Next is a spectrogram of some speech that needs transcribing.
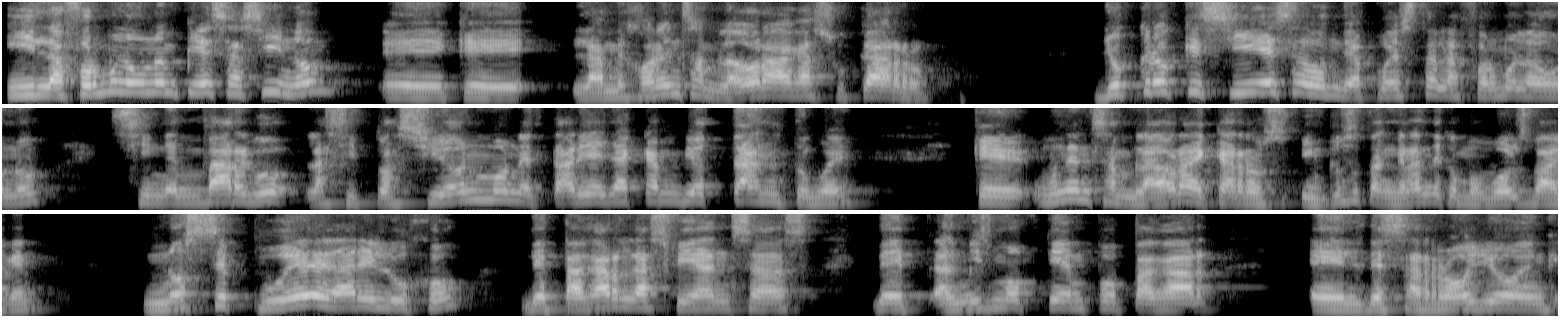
y la Fórmula 1 empieza así, ¿no? Eh, que la mejor ensambladora haga su carro. Yo creo que sí es a donde apuesta la Fórmula 1, sin embargo, la situación monetaria ya cambió tanto, güey, que una ensambladora de carros, incluso tan grande como Volkswagen, no se puede dar el lujo de pagar las fianzas, de al mismo tiempo pagar el desarrollo en,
